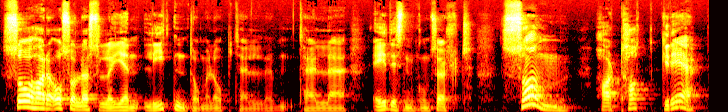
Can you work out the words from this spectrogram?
Så har jeg også lyst til å gi en liten tommel opp til, til eh, Eidisen Konsult, som har tatt grep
